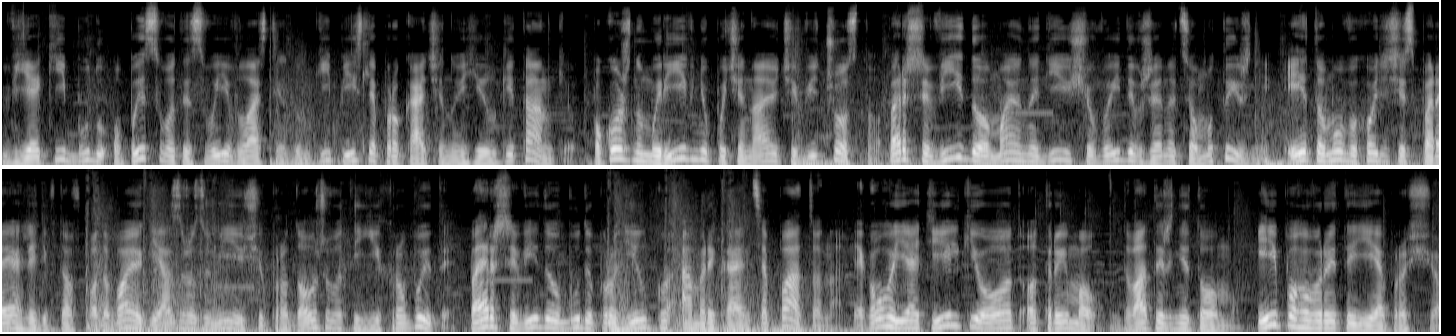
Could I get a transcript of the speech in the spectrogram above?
в якій буду описувати свої власні думки після прокачаної гілки танків по кожному рівню, починаючи від шостого. Перше відео маю надію, що вийде вже на цьому тижні, і тому, виходячи з переглядів та вподобайок, я зрозумію, чи продовжувати їх робити. Перше відео буде про гілку американця Паттона, якого я тільки от отримав два тижні тому. І поговорити є про що.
